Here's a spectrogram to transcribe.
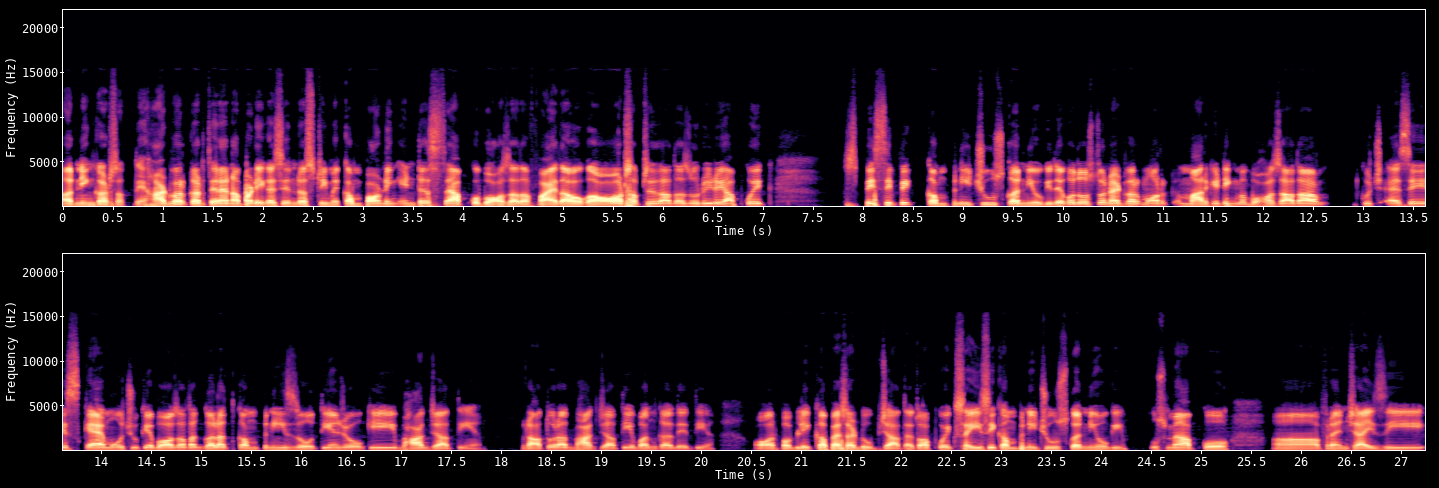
अर्निंग कर सकते हैं। हार्डवर्क करते रहना पड़ेगा इस इंडस्ट्री में। कंपाउंडिंग इंटरेस्ट से आपको बहुत ज़्यादा फ़ायदा होगा और सबसे ज़्यादा ज़रूरी है, आपको एक स्पेसिफिक कंपनी चूज़ करनी होगी। देखो दोस्तों नेटवर्क मार्केटिंग में बहुत ज़्यादा कुछ ऐसे स्कैम हो चुके हैं, बहुत ज़्यादा गलत कंपनीज़ होती हैं जो कि भाग जाती हैं। रातों रात भाग जाती है, बंद कर देती है और पब्लिक का पैसा डूब जाता है। तो आपको एक सही सी कंपनी चूज़ करनी होगी। उसमें आपको फ्रेंचाइजी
